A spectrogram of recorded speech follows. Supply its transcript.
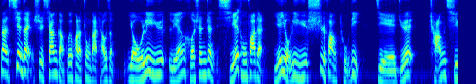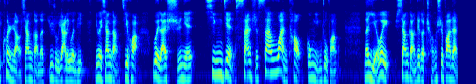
那现在是香港规划的重大调整，有利于联合深圳协同发展，也有利于释放土地，解决长期困扰香港的居住压力问题。因为香港计划未来十年新建三十三万套公营住房，那也为香港这个城市发展，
